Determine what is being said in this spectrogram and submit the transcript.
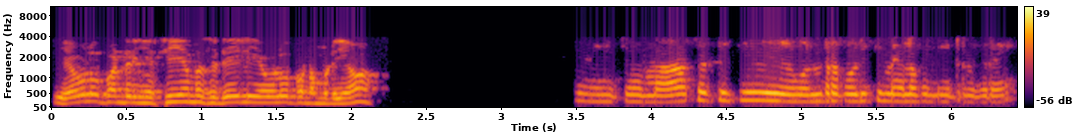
எவ்வளவு பண்றீங்க? சிஎம்எஸ் டெய்லி எவ்வளவு பண்ண முடியும்? இப்போ மாசத்துக்கு ஒன்றரை கோடிக்கு மேல பண்ணிட்டு இருக்கிறேன்.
